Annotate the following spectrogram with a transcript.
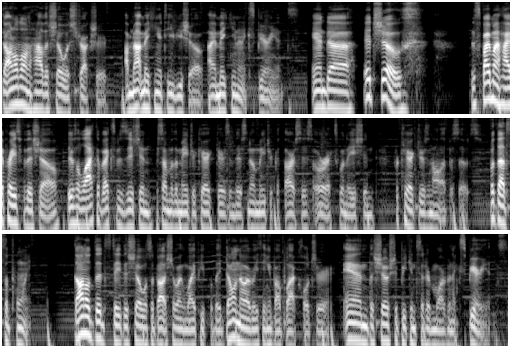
Donald on how the show is structured. I'm not making a TV show, I'm making an experience. And uh, it shows. Despite my high praise for the show, there's a lack of exposition for some of the major characters and there's no major catharsis or explanation for characters in all episodes. But that's the point. Donald did state the show was about showing white people they don't know everything about black culture, and the show should be considered more of an experience.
